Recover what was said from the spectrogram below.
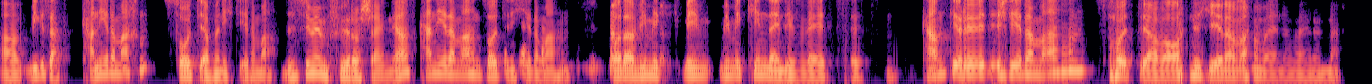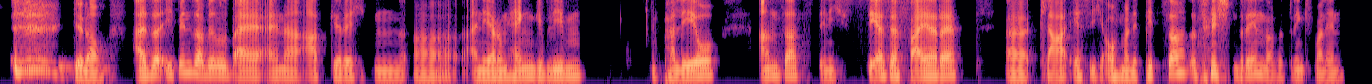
Äh, wie gesagt, kann jeder machen, sollte aber nicht jeder machen. Das ist wie mit dem Führerschein. Ja? Das kann jeder machen, sollte nicht jeder machen. Oder wie mit, wie, wie mit Kindern in die Welt setzen. Kann theoretisch jeder machen, sollte aber auch nicht jeder machen, meiner Meinung nach. genau. Also ich bin so ein bisschen bei einer artgerechten äh, Ernährung hängen geblieben. Paleo-Ansatz, den ich sehr, sehr feiere. Äh, klar esse ich auch mal eine Pizza dazwischen drin oder trinke mal ein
